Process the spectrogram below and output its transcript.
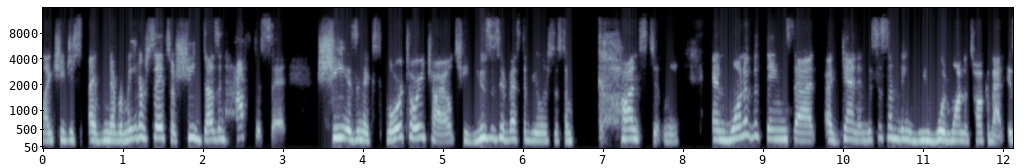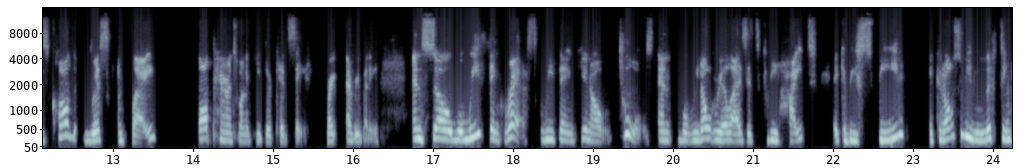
Like she just, I've never made her sit, so she doesn't have to sit. She is an exploratory child. She uses her vestibular system constantly. And one of the things that, again, and this is something we would want to talk about, is called risk and play. All parents want to keep their kids safe, right? Everybody. And so when we think risk, we think, you know, tools. And what we don't realize it could be height, it could be speed, it could also be lifting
